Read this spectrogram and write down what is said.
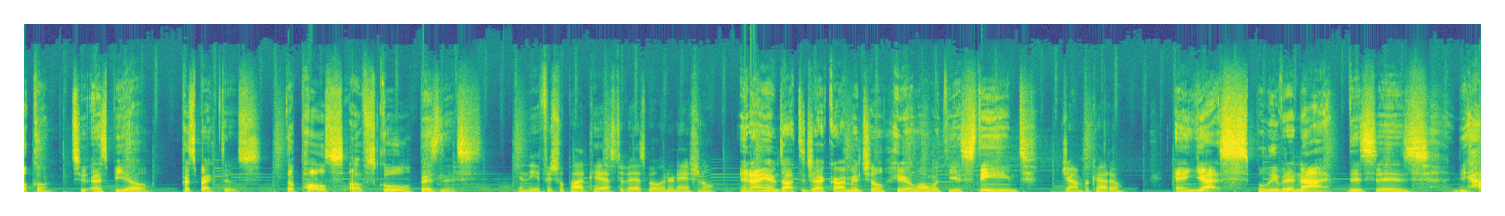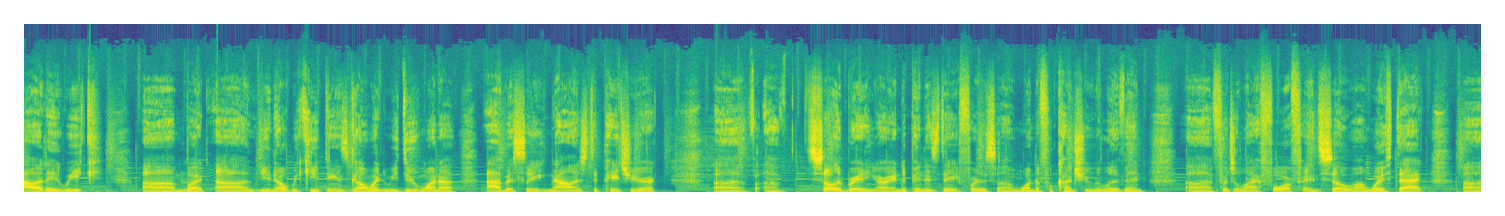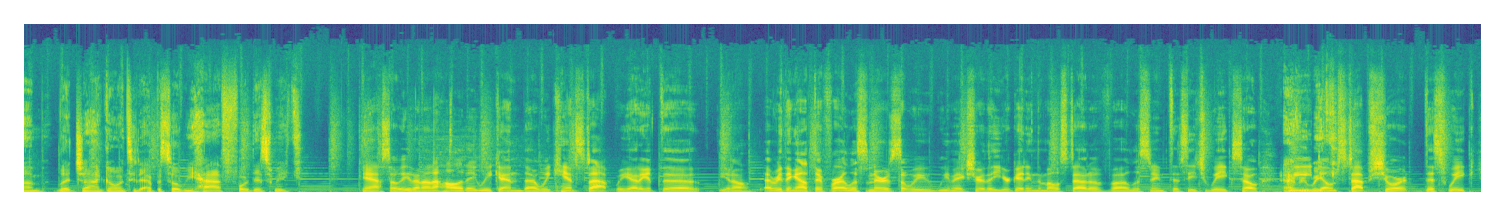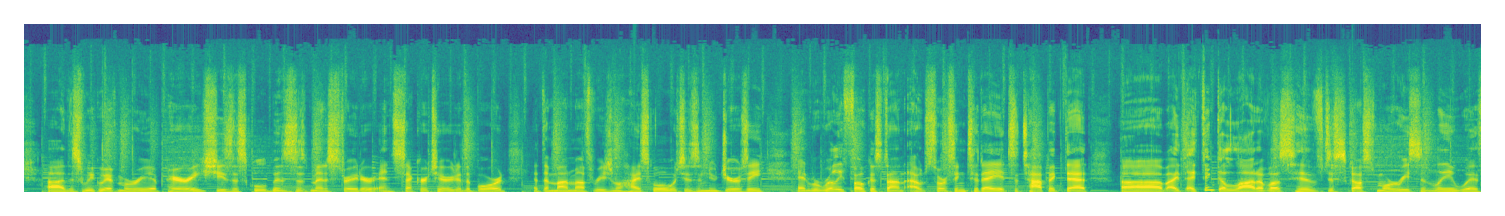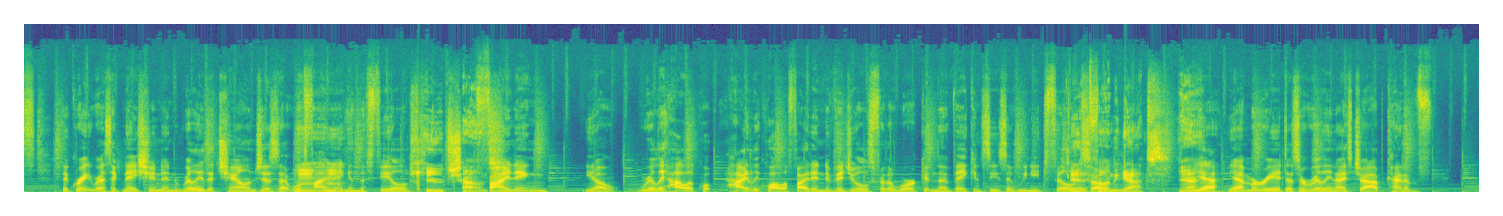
Welcome to SBO Perspectives, the pulse of school business. and the official podcast of ASBO International. And I am Dr. Jack R. Mitchell, here along with the esteemed. John Mercado. And yes, believe it or not, this is the holiday week. Um, But, uh, you know, we keep things going. We do want to obviously acknowledge the patriarch uh, of, of celebrating our Independence Day for this uh, wonderful country we live in uh, for July 4th. And so, uh, with that, um, let John go into the episode we have for this week. Yeah, so even on a holiday weekend, uh, we can't stop. We got to get the, you know, everything out there for our listeners. So we, we make sure that you're getting the most out of uh, listening to this each week. So Every we week. don't stop short this week. Uh, this week we have Maria Parry. She's a school business administrator and secretary to the board at the Monmouth Regional High School, which is in New Jersey. And we're really focused on outsourcing today. It's a topic that uh, I, I think a lot of us have discussed more recently with the great resignation and really the challenges that we're Mhm. finding in the field Huge uh, finding you know really highly, qualified individuals for the work and the vacancies that we need filled. yeah, so filling the gaps. Yeah. yeah, yeah, Maria does a really nice job, kind of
